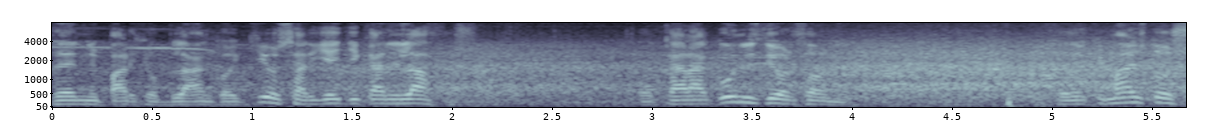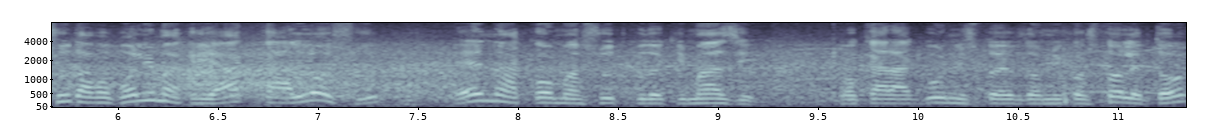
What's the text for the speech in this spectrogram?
Δεν υπάρχει ο Μπλάνκο εκεί, ο Σαριέγκη κάνει λάθος. Ο Καραγκούνης διορθώνει. Και δοκιμάζει το σουτ από πολύ μακριά. Καλό σουτ. Ένα ακόμα σουτ που δοκιμάζει ο Καραγκούνης στο 70 λεπτό.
